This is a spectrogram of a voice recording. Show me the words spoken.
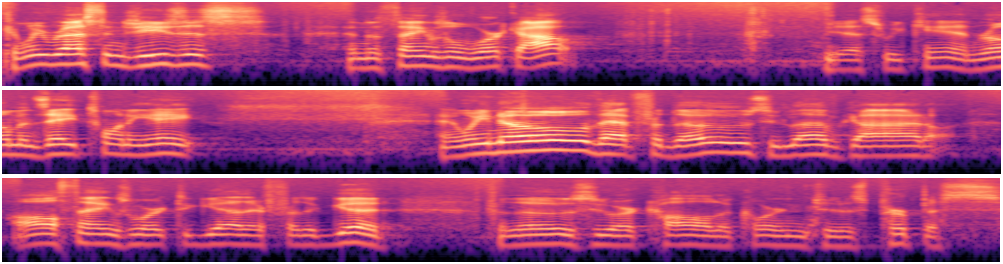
Can we rest in Jesus and the things will work out? Yes, we can. Romans 8 28. And we know that for those who love God, all things work together for the good, for those who are called according to his purpose.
